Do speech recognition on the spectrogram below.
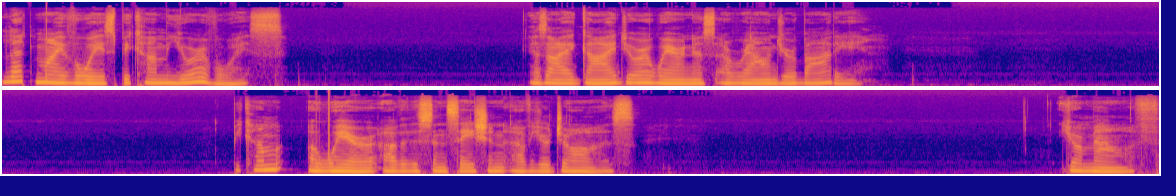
Let my voice become your voice as I guide your awareness around your body. Become aware of the sensation of your jaws. Your mouth,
